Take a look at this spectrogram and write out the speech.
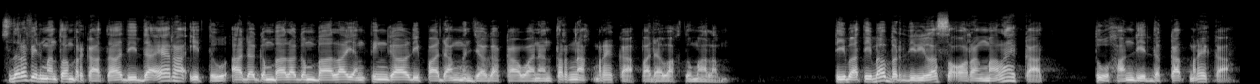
Saudara firman Tuhan berkata, di daerah itu ada gembala-gembala yang tinggal di padang menjaga kawanan ternak mereka pada waktu malam. Tiba-tiba berdirilah seorang malaikat Tuhan di dekat mereka.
